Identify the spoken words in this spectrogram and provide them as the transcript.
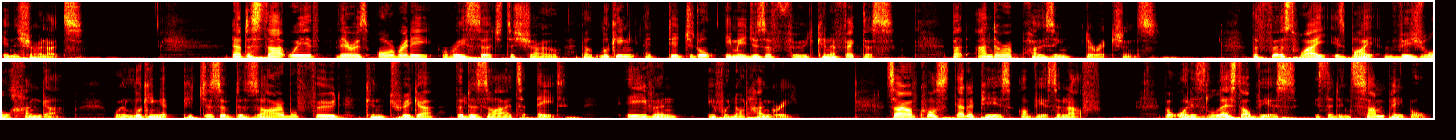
in the show notes. Now, to start with, there is already research to show that looking at digital images of food can affect us, but under opposing directions. The first way is by visual hunger, where looking at pictures of desirable food can trigger the desire to eat, even if we're not hungry. So, of course, that appears obvious enough. But what is less obvious is that in some people,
